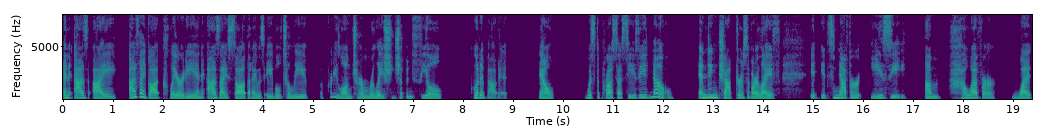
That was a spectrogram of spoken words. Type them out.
and as I as I got clarity and as I saw that I was able to leave a pretty long-term relationship and feel good about it. Now, was the process easy? No. Ending chapters of our life, it, it's never easy. Um, however, what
